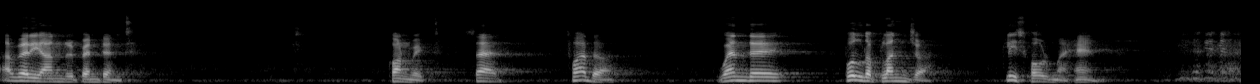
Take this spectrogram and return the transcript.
A very unrepentant convict said, Father, when they pull the plunger, please hold my hand.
